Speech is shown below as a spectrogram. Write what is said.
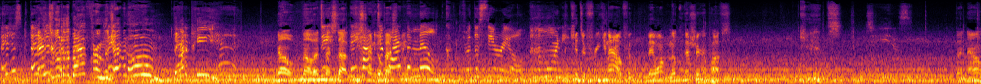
They just, they, They have just, to go to the bathroom. They're They- driving home. They gotta pee. Yeah. No, no, that's They, messed up. they He's have trying to go to past buy me. the milk for the cereal in the morning. Kids are freaking out. For, they want milk with their sugar puffs. Kids. Jeez. But now,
